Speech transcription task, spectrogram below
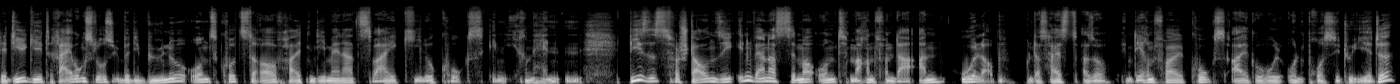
Der Deal geht reibungslos über die Bühne und kurz darauf halten die Männer zwei Kilo Koks in ihren Händen. Dieses verstauen sie in Werners Zimmer und machen von da an Urlaub. Und das heißt also in deren Fall Koks, Alkohol und Prostituierte.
